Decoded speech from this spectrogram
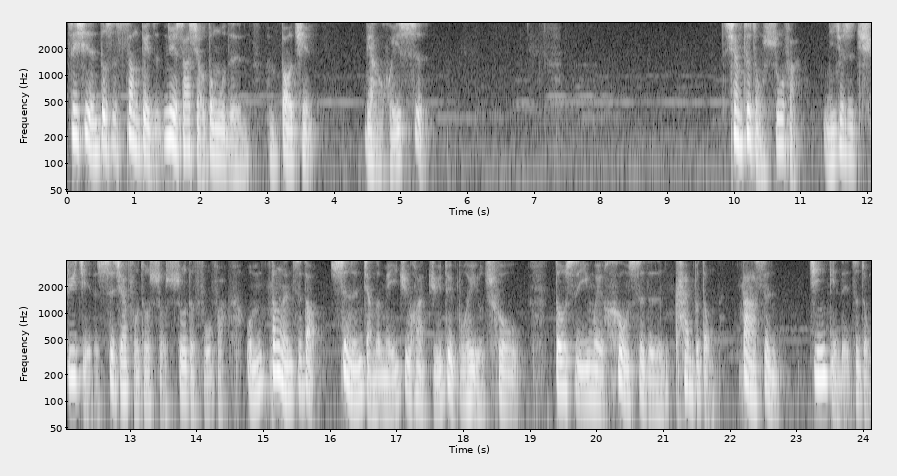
这些人都是上辈子虐杀小动物的人。很抱歉，两回事。像这种说法，你就是曲解释迦佛陀所说的佛法。我们当然知道，圣人讲的每一句话绝对不会有错误，都是因为后世的人看不懂大圣经典的这种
